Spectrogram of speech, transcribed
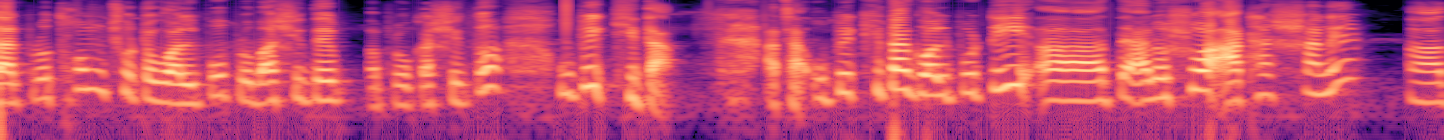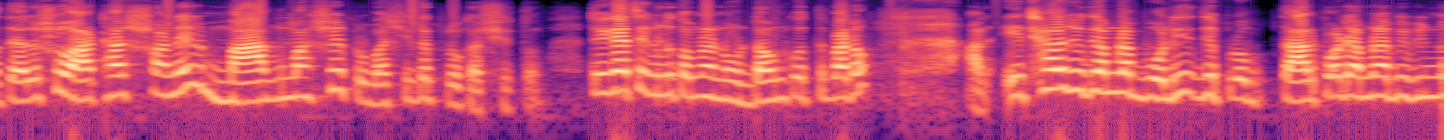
তার প্রথম ছোট গল্প প্রবাসীতে প্রকাশিত উপেক্ষিতা। আচ্ছা উপেক্ষিতা গল্পটি তেরোশো সালে তেরোশো আঠাশ সনের মাঘ মাসের প্রবাসীতে প্রকাশিত। ঠিক আছে, এগুলো তোমরা নোট ডাউন করতে পারো। আর এছাড়া যদি আমরা বলি যে তারপরে আমরা বিভিন্ন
